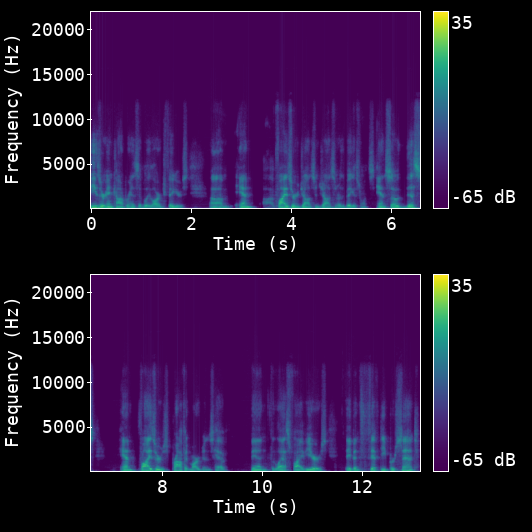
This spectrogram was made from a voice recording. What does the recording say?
these are incomprehensibly large figures, um, and uh, Pfizer and Johnson Johnson are the biggest ones. And so this and Pfizer's profit margins have been for the last five years they've been 50 percent.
